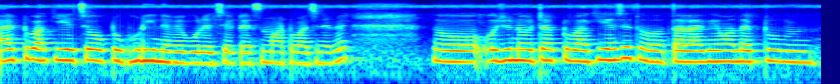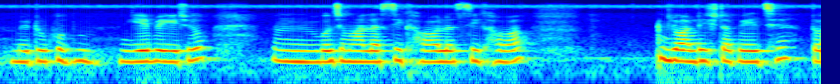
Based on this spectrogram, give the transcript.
আর একটু বাকি আছে, ও একটু ঘড়ি নেবে বলেছে, একটা স্মার্ট ওয়াচ নেবে। তো ওই জন্য ওইটা একটু বাকি আছে, তো তার আগে আমাদের একটু একটু খুব ইয়ে পেয়ে গেছিল। বলছে মা, লাস্সি খাওয়া লাস্সি খাওয়া। জল ডিশটা পেয়েছে। তো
